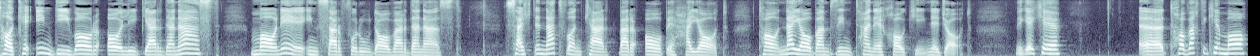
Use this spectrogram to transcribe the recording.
تا که این دیوار عالی گردن است مانع این سر فرود آوردن است. سجده نتوان کرد بر آب حیات تا نیابم زین تن خاکی نجات. میگه که تا وقتی که ما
